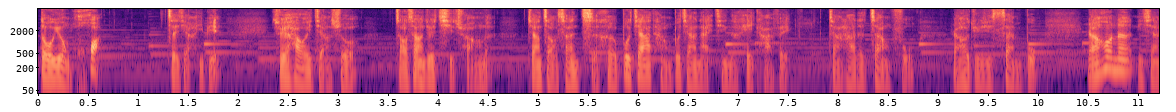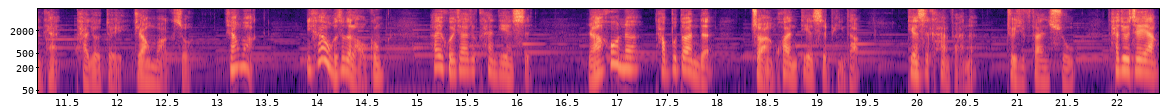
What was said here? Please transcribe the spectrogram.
都用话再讲一遍，所以他会讲说，早上就起床了，讲早餐只喝不加糖不加奶精的黑咖啡，讲她的丈夫，然后就去散步，然后呢，你想想看，他就对 John Mark 说，John Mark，你看我这个老公，他一回家就看电视，然后呢，他不断的转换电视频道，电视看烦了就去翻书，他就这样，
